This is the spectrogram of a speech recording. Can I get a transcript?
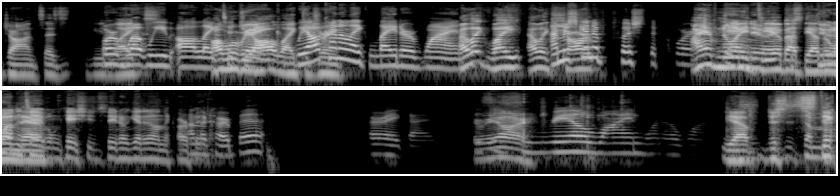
Jon says he or likes. what we all like Or to what drink. we all like We to all drink. kind of like lighter wine. I like light. I like. I'm just sharp. gonna push the cork. I have no Can't do idea it. about Just the other do it one on the there. table in case you so you don't get it on the carpet. on the carpet. All right, guys. Here This we is are. some real wine 101. Yeah, This is- just this is some- stick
